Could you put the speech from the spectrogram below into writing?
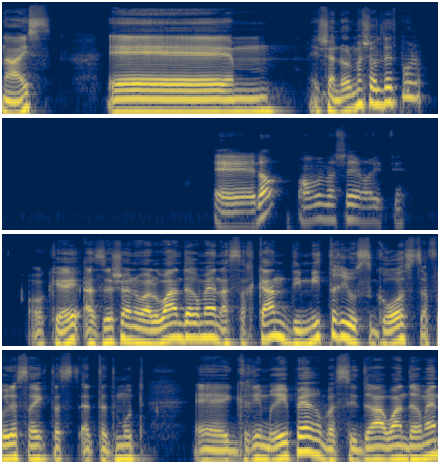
Nice. אמ, יש לנו עוד משהו על דדפול? אה, לא, לא ממה שראיתי. אוקיי אז יש לנו על Wonder Man השחקן דימיטריוס גרוס צפוי לשחק את הדמות אה, גרים ריפר בסדרה Wonder Man.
